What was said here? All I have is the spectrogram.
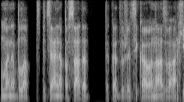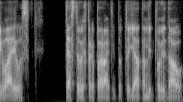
У мене була спеціальна посада, така дуже цікава назва архіваріус тестових препаратів. Тобто я там відповідав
